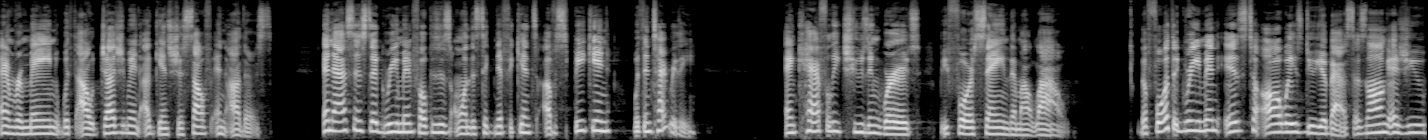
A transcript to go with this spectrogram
and remain without judgment against yourself and others. In essence, the agreement focuses on the significance of speaking with integrity and carefully choosing words before saying them out loud. The fourth agreement is to always do your best. As long as you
